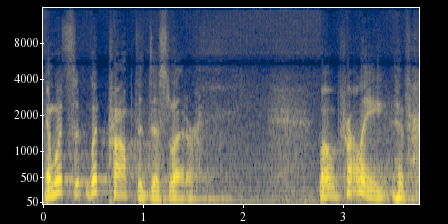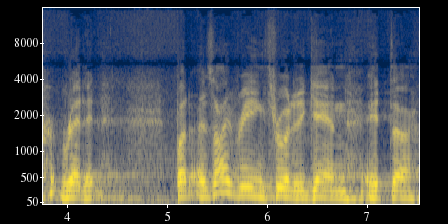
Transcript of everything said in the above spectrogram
And what's, what prompted this letter? Well, we probably have read it, but as I was reading through it again, it, uh,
